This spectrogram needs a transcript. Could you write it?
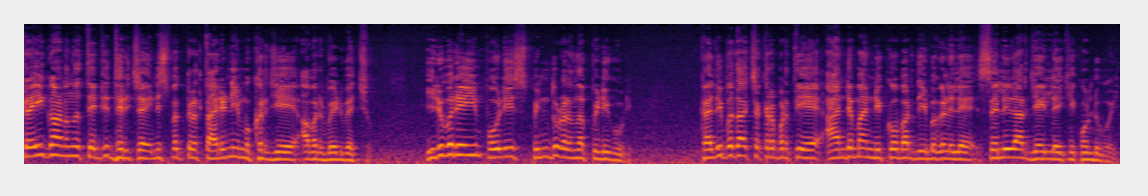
ക്രെയ്ഗാണെന്ന് തെറ്റിദ്ധരിച്ച് ഇൻസ്പെക്ടർ തരിണി മുഖർജിയെ അവർ വെടിവെച്ചു. ഇരുവരെയും പോലീസ് പിന്തുടർന്ന് പിടികൂടി. കലിപത ചക്രവർത്തിയെ ആൻഡമാൻ നിക്കോബാർ ദ്വീപുകളിലെ സെല്ലുലാർ ജയിലിലേക്ക് കൊണ്ടുപോയി.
